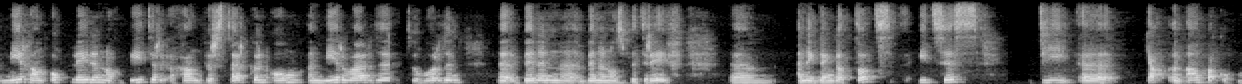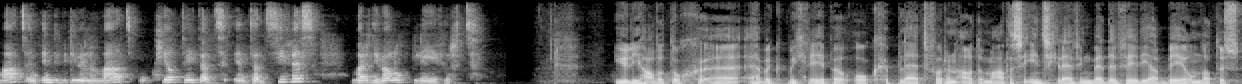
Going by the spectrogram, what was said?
meer gaan opleiden, nog beter gaan versterken om een meerwaarde te worden eh, binnen, eh, binnen ons bedrijf. Ehm, en ik denk dat dat iets is die eh, ja, een aanpak op maat, een individuele maat, ook heel intensief is, maar die wel oplevert. Jullie hadden toch, uh, heb ik begrepen, ook gepleit voor een automatische inschrijving bij de VDAB, om dat dus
